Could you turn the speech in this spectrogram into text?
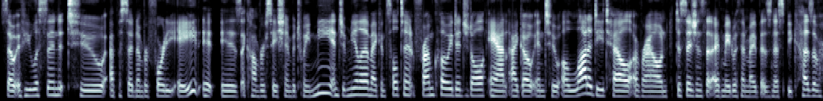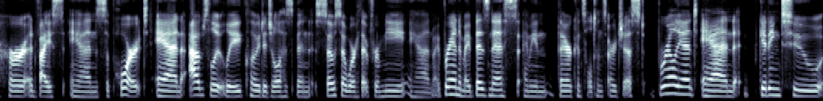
So if you listened to episode number 48, it is a conversation between me and Jamila, my consultant from from Chloe Digital, and I go into a lot of detail around decisions that I've made within my business because of her advice and support. And absolutely, Chloe Digital has been so, so worth it for me and my brand and my business. I mean, their consultants are just brilliant and getting to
